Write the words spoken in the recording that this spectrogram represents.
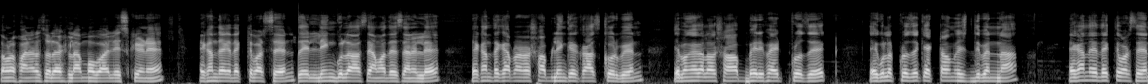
তো আমরা ফাইনাল চলে আসলাম মোবাইল স্ক্রিনে এখান থেকে দেখতে পাচ্ছেন যে লিঙ্কগুলো আছে আমাদের চ্যানেলে এখান থেকে আপনারা সব লিঙ্কে কাজ করবেন এবং এগুলো সব ভেরিফাইড প্রজেক্ট এগুলো প্রজেক্ট একটাও মিস দিবেন না। এখান থেকে দেখতে পাচ্ছেন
